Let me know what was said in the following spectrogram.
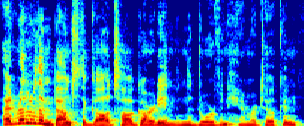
I'd rather them bounce the God's Hall Guardian than the Dwarven Hammer token.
